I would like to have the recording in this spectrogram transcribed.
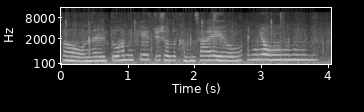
그럼 오늘도 함께 해주셔서 감사해요. 안녕.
